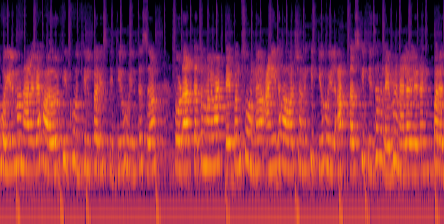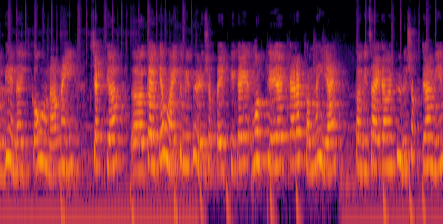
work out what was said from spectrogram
होईल म्हणाला की हळूहळू ठीक होतील परिस्थिती होईल तसं. थोडं आत्ता तर मला वाटतंय पण सोनं आणि दहा वर्षानं किती होईल आत्ताच किती झालंय म्हणायला लागले आणि परत घेणं इतकं होणार नाही. शक्य काय केव्हाही तुम्ही फेडू शकता. इतकी काही मोठी काय रक्कम नाही आहे. कमीच आहे त्यामुळे फेडू शकतो आम्ही.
